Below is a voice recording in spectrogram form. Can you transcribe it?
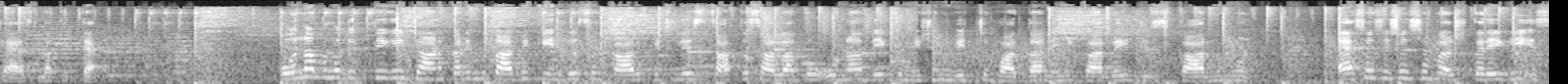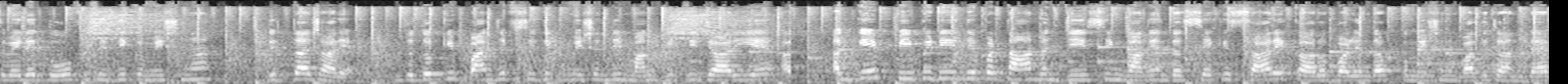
ਫੈਸਲਾ ਕੀਤਾ ਹੈ। ਉਹਨਾਂ ਵੱਲੋਂ ਦਿੱਤੀ ਗਈ ਜਾਣਕਾਰੀ ਮੁਤਾਬਿਕ ਕੇਂਦਰ ਸਰਕਾਰ ਪਿਛਲੇ 7 ਸਾਲਾਂ ਤੋਂ ਉਹਨਾਂ ਦੇ ਕਮਿਸ਼ਨ ਵਿੱਚ ਵਾਧਾ ਨਹੀਂ ਕਰ ਰਹੀ, ਜਿਸ ਕਾਰਨ ਹੁਣ ਐਸੋਸੀਏਸ਼ਨ ਸੰਘਰਸ਼ ਕਰੇਗੀ। ਇਸ ਵੇਲੇ 2% ਕਮਿਸ਼ਨ ਦਿੱਤਾ ਜਾ ਰਿਹਾ ਜਦੋਂ ਕਿ 5% ਕਮਿਸ਼ਨ ਦੀ ਮੰਗ ਕੀਤੀ ਜਾ ਰਹੀ ਹੈ। ਅ- ਅੱਗੇ ਪੀਪੀਡੀ ਦੇ ਪ੍ਰਧਾਨ ਰਣਜੀਤ ਸਿੰਘ ਗਾਂਧੀ ਨੇ ਦੱਸਿਆ ਕਿ ਸਾਰੇ ਕਾਰੋਬਾਰੀਆਂ ਦਾ ਕਮਿਸ਼ਨ ਵੱਧ ਜਾਂਦਾ ਹੈ,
